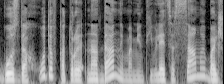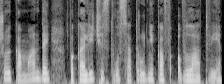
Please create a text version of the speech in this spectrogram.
госдоходов, которая на данный момент является самой большой командой по количеству сотрудников в Латвии.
